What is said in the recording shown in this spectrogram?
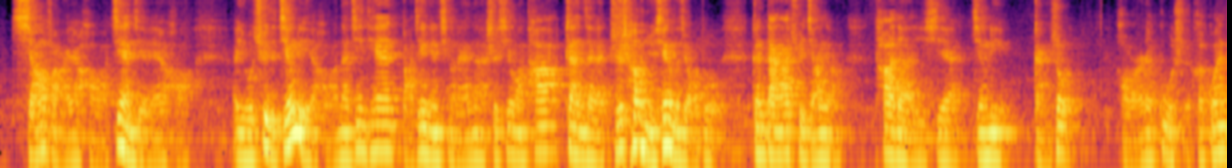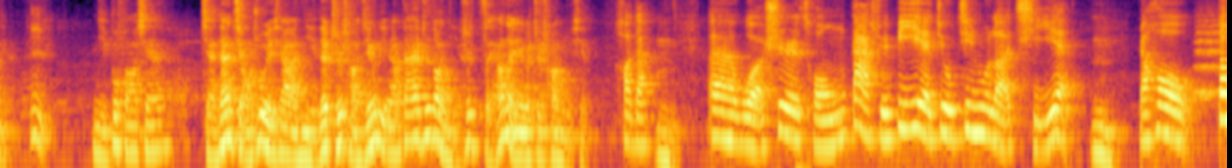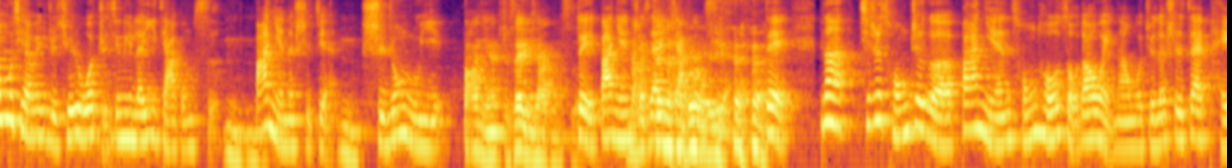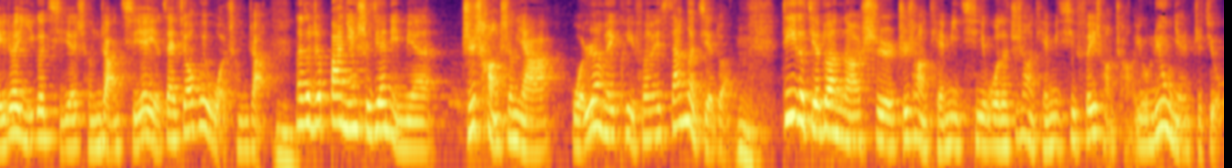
想法也好、见解也好、呃有趣的经历也好，那今天把静静请来呢，是希望她站在职场女性的角度，跟大家去讲讲她的一些经历、感受、好玩的故事和观点。嗯，你不妨先简单讲述一下你的职场经历，让大家知道你是怎样的一个职场女性。好的。嗯呃，我是从大学毕业就进入了企业，嗯然后到目前为止，其实我只经历了一家公司，嗯，八年的时间，嗯始终如一。八年只在一家公司。对，八年只在一家公司。对，那其实从这个八年从头走到尾呢，我觉得是在陪着一个企业成长，企业也在教会我成长。嗯那在这八年时间里面，职场生涯，我认为可以分为三个阶段。嗯，第一个阶段呢是职场甜蜜期，我的职场甜蜜期非常长，有六年之久。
